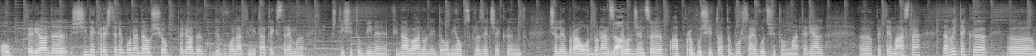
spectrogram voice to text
o perioadă și de creștere bună, dar și o perioadă de volatilitate extremă. Știi și tu bine, finalul anului 2018, când celebra ordonanță da. de urgență a prăbușit toată bursa, ai avut și tu un material uh, pe tema asta. Dar uite că uh,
